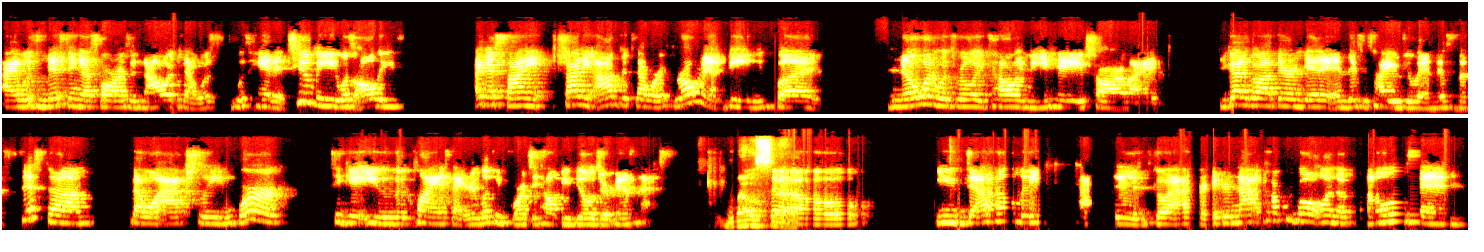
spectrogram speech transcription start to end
I was missing as far as the knowledge that was was handed to me was all these, I guess, shiny shiny objects that were thrown at me, but no one was really telling me, "Hey, Shar, like you got to go out there and get it, and this is how you do it, and this is a system that will actually work to get you the clients that you're looking for to help you build your business." Well said. So you definitely have to go after. If you're not comfortable on the phones and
